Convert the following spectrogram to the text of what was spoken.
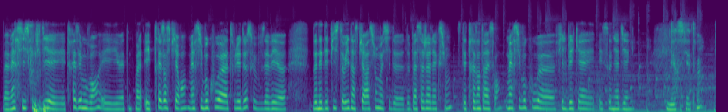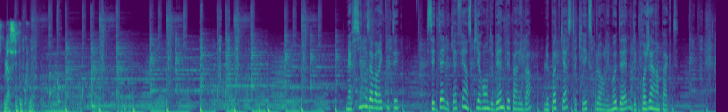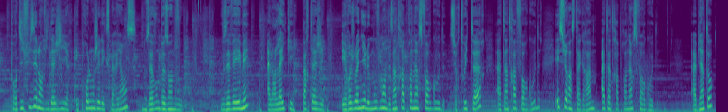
Bah merci, ce que tu dis est très émouvant et, et, très inspirant. Merci beaucoup à tous les deux, parce que vous avez euh, donné des pistes oui, d'inspiration, mais aussi de, passage à l'action. C'était très intéressant. Merci beaucoup, euh, Phil Becquet et, et Sonia Dieng. Merci à toi. Merci beaucoup. Merci de nous avoir écoutés. C'était les Cafés Inspirants de BNP Paribas, le podcast qui explore les modèles des projets à impact. Pour diffuser l'envie d'agir et prolonger l'expérience, nous avons besoin de vous. Vous avez aimé? Alors likez, partagez et rejoignez le mouvement des Intrapreneurs for Good sur Twitter, at Intra Good, et sur Instagram, at Intrapreneurs for Good. À bientôt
